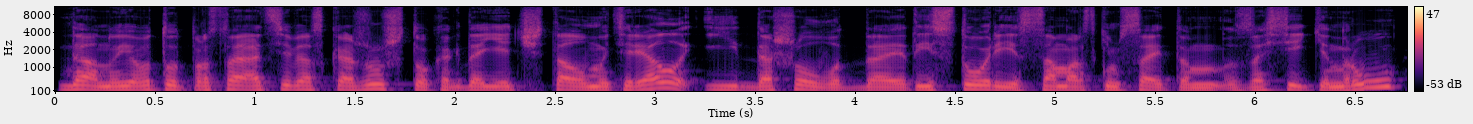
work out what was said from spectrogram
Да, ну я вот тут просто от себя скажу, что когда я читал материал и дошел вот до этой истории с самарским сайтом Засекин.ру,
